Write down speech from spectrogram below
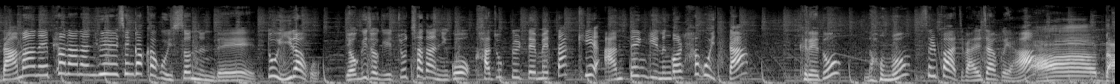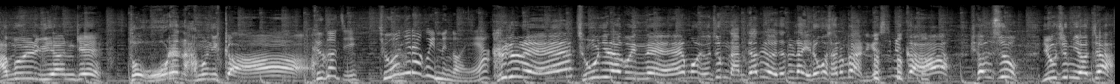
나만의 편안한 휴일 생각하고 있었는데 또 일하고 여기저기 쫓아다니고 가족들 때문에 딱히 안 땡기는 걸 하고 있다? 그래도 너무 슬퍼하지 말자고요. 아 남을 위한 게 더 오래 남으니까. 그거지. 좋은 일 하고 있는 거예요. 그러네 좋은 일 하고 있네 뭐 요즘 남자들 여자들 다 이러고 사는 거 아니겠습니까 현숙 요즘 여자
